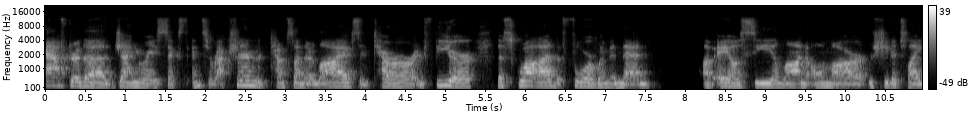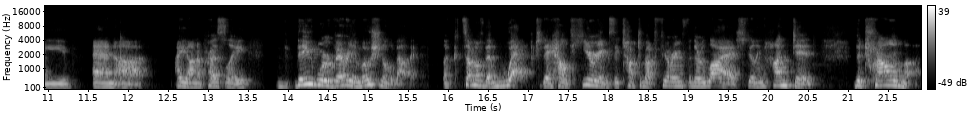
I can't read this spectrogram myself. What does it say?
after the January 6th insurrection, attempts on their lives and terror and fear, the squad, the four women then of AOC, Ilhan Omar, Rashida Tlaib, and uh, Ayanna Pressley, they were very emotional about it. Like some of them wept. They held hearings. They talked about fearing for their lives, feeling hunted, the trauma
